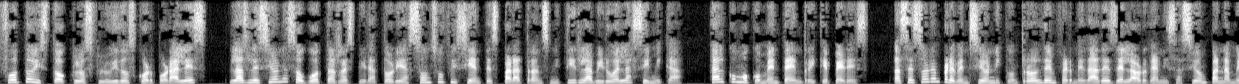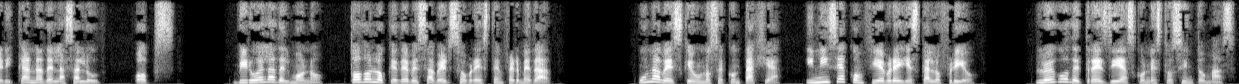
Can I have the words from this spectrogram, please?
Foto y stock Los fluidos corporales, las lesiones o gotas respiratorias son suficientes para transmitir la viruela símica, tal como comenta Enrique Pérez, asesor en prevención y control de enfermedades de la Organización Panamericana de la Salud, OPS. Viruela del mono, todo lo que debes saber sobre esta enfermedad. Una vez que uno se contagia, inicia con fiebre y escalofrío. Luego de tres días con estos síntomas,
